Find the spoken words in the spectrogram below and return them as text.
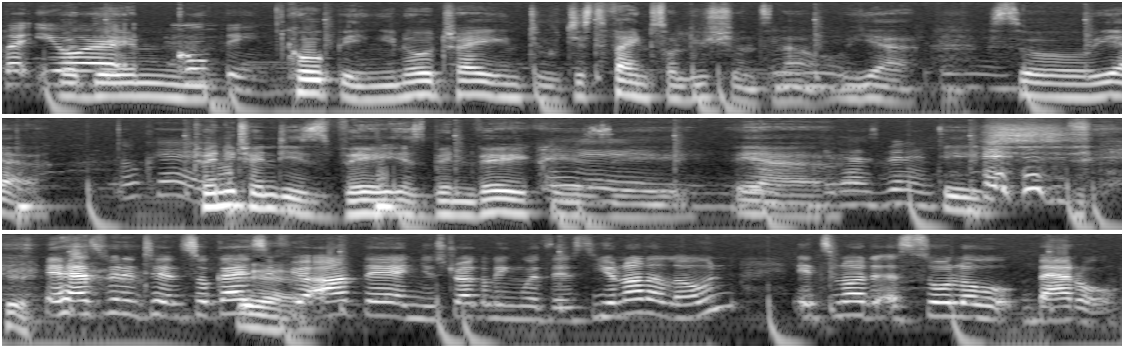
But you're then coping. coping, you know, trying to just find solutions now. Mhm. Yeah. Mhm. So yeah, Okay. 2020 is very has been very crazy. Hey. Yeah. It has been intense. It has been intense. So, guys, Yeah. if you're out there and you're struggling with this, you're not alone. It's not a solo battle.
